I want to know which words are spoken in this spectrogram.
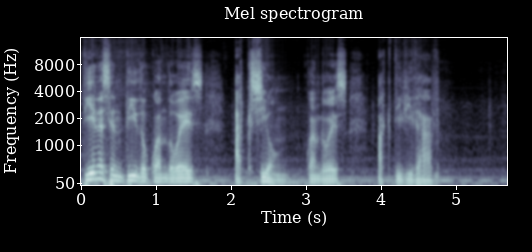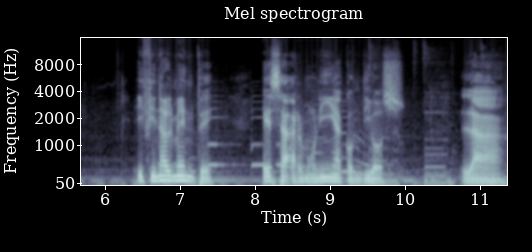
Tiene sentido cuando es acción, cuando es actividad. Y finalmente, esa armonía con Dios la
